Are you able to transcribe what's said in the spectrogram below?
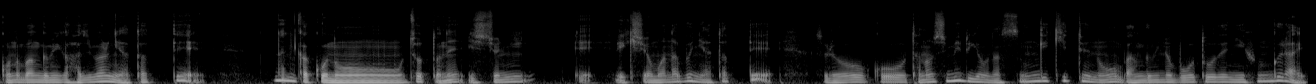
この番組が始まるにあたって何かこのちょっとね一緒に、え歴史を学ぶにあたってそれをこう楽しめるような寸劇っていうのを番組の冒頭で2分ぐらい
